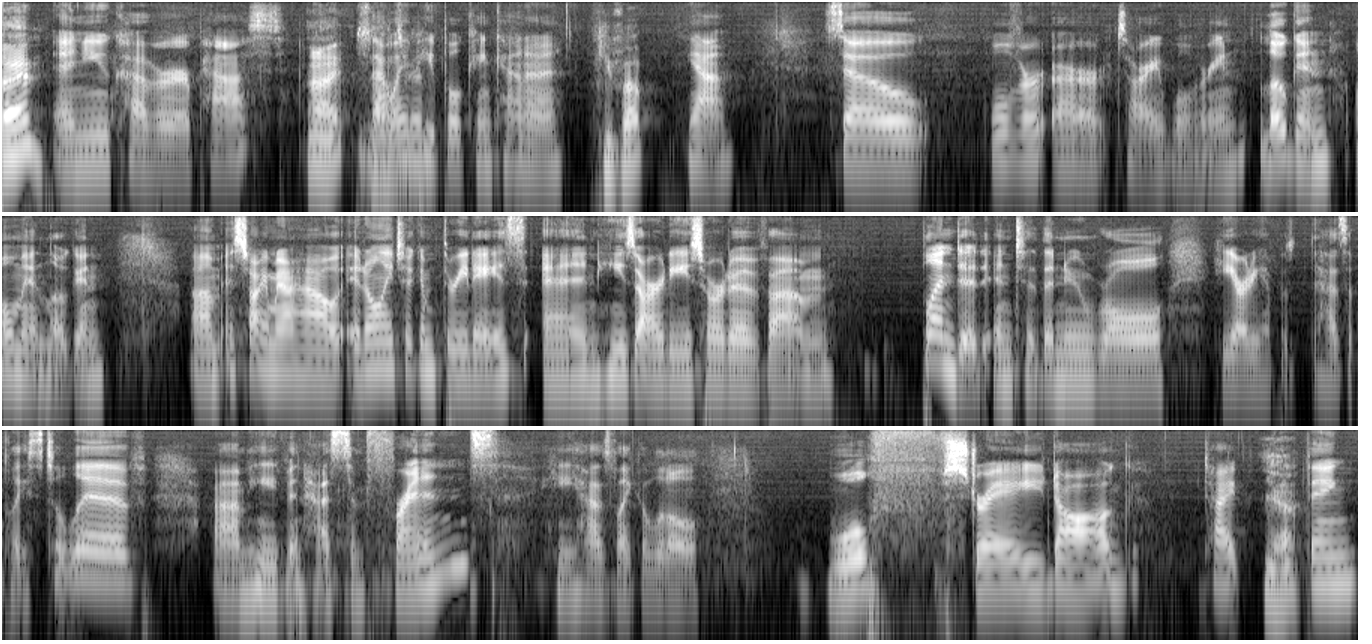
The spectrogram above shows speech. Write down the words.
All right, and you cover past. all right. that way good. people can kind of keep up. Yeah. So Wolver or sorry, Wolverine. Logan, old man Logan, um, is talking about how it only took him three days and he's already sort of um, blended into the new role. He already has a place to live. Um, he even has some friends. He has like a little wolf stray dog type Yeah. thing.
